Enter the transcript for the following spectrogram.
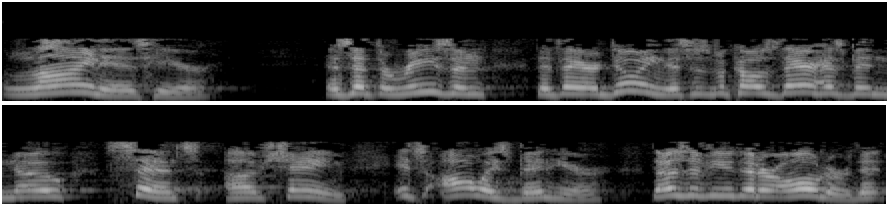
line is here is that the reason that they are doing this is because there has been no sense of shame. It's always been here. Those of you that are older, that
